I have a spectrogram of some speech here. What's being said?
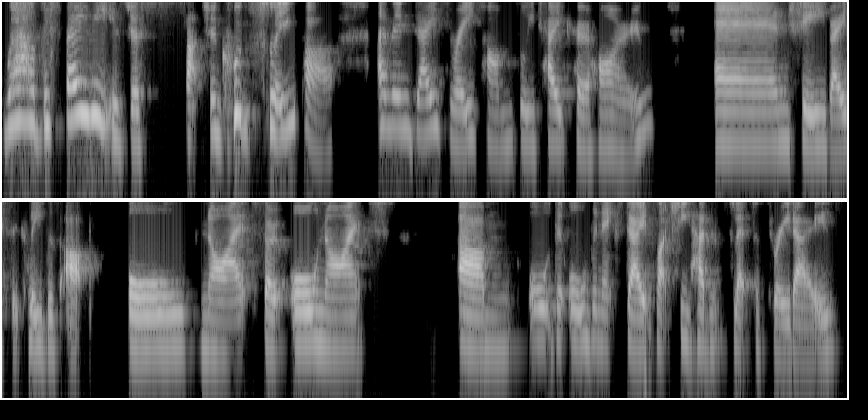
wow, this baby is just such a good sleeper. And then day three comes, we take her home, and she basically was up all night. So, all night, um, all the, all the next day, it's like she hadn't slept for three days.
